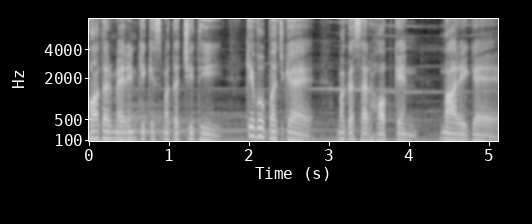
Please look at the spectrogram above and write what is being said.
फादर मैरिन की किस्मत अच्छी थी कि वो बच गए, मगर सर हॉपकिन मारे गए।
